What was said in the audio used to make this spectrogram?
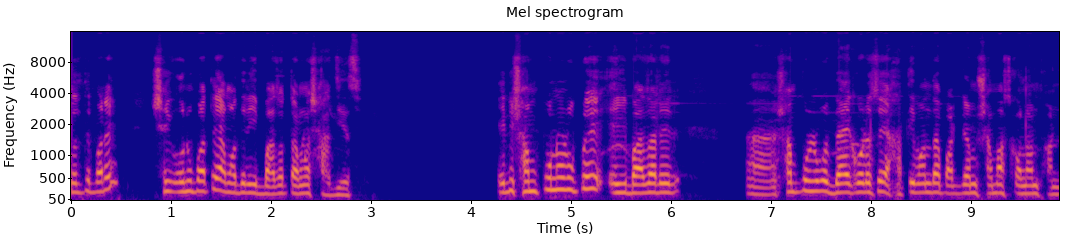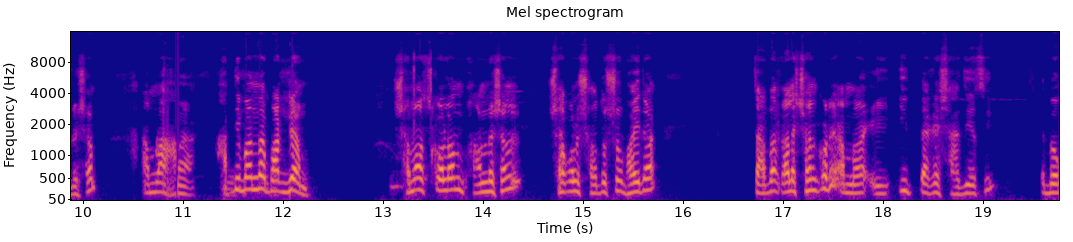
চলতে পারে, সেই অনুপাতে আমাদের এই বাজারটা আমরা সাজিয়েছি। এটি সম্পূর্ণরূপে এই বাজারের সম্পূর্ণরূপে ব্যয় করেছে হাতিবান্ধা পাটগ্রাম সমাজ কল্যাণ ফাউন্ডেশন। আমরা হাতিবান্ধা পাটগ্রাম সমাজ কল্যাণ ফাউন্ডেশনের সকল সদস্য ভাইরা চাঁদা কালেকশন করে আমরা এই ঈদটাকে সাজিয়েছি এবং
